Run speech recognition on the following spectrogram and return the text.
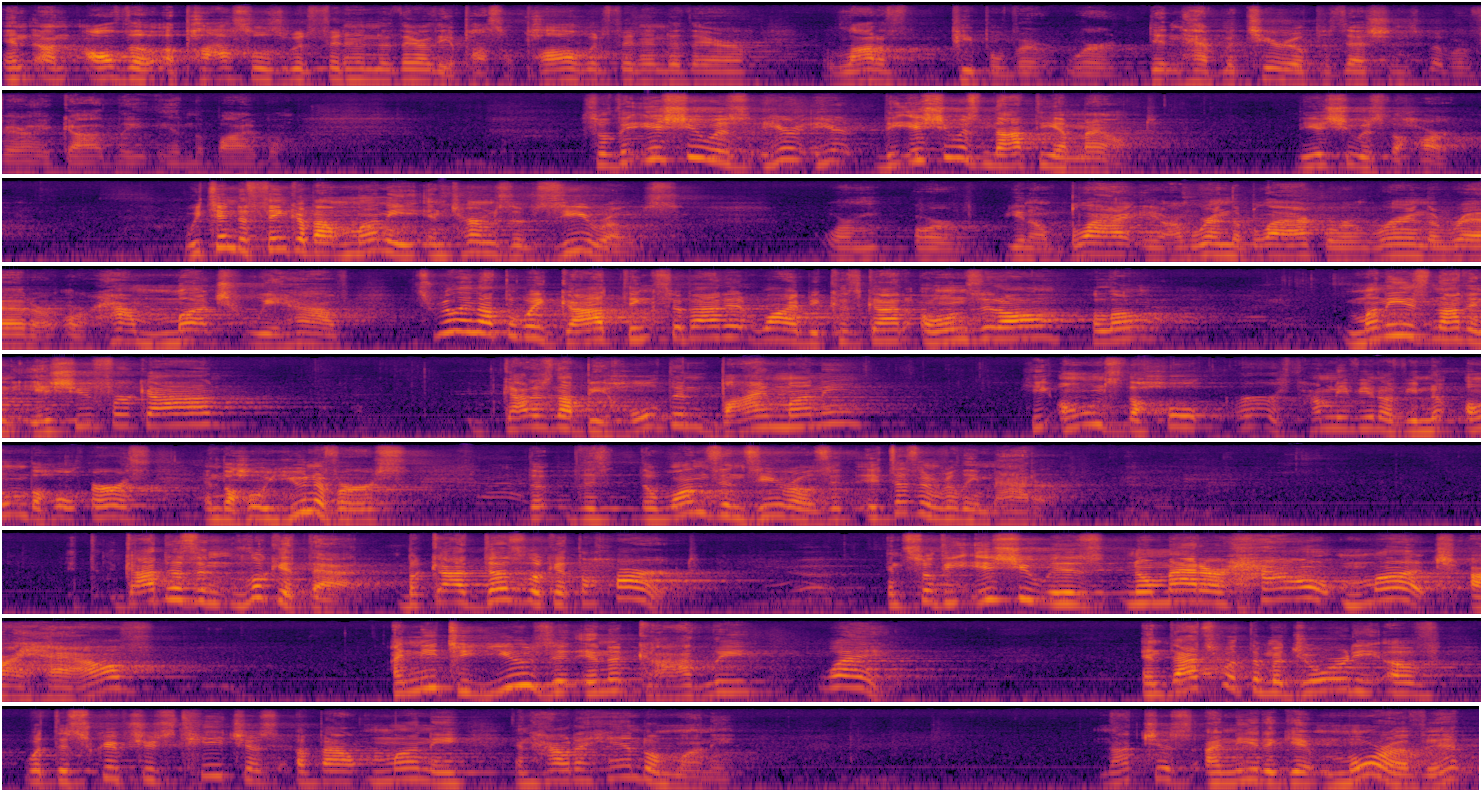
and um, all the apostles would fit into there. The apostle Paul would fit into there. A lot of people were, were, didn't have material possessions, but were very godly in the Bible. So the issue is here, here. The issue is not the amount. The issue is the heart. We tend to think about money in terms of zeros or, or you know, black, you know, we're in the black or we're in the red or, or how much we have. It's really not the way God thinks about it. Why? Because God owns it all. Hello? Money is not an issue for God. God is not beholden by money. He owns the whole earth. How many of you know if you own the whole earth and the whole universe, the, the, the ones and zeros, it, it doesn't really matter. God doesn't look at that, but God does look at the heart. And so the issue is no matter how much I have, I need to use it in a godly way. And that's what the majority of what the scriptures teach us about money and how to handle money. Not just I need to get more of it,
